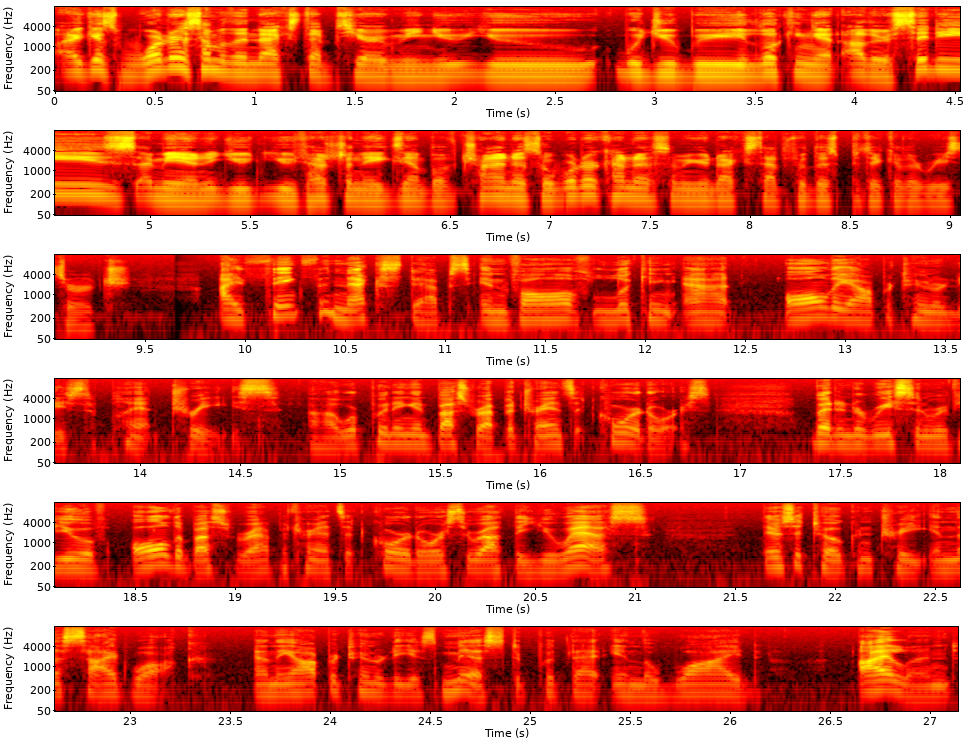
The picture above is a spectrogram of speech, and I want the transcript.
I guess what are some of the next steps here? I mean, you you would you be looking at other cities? I mean, you you touched on the example of China. So, what are kind of some of your next steps with this particular research? I think the next steps involve looking at all the opportunities to plant trees. Uh, we're putting in bus rapid transit corridors, but in a recent review of all the bus rapid transit corridors throughout the U.S., there's a token tree in the sidewalk, and the opportunity is missed to put that in the wide island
